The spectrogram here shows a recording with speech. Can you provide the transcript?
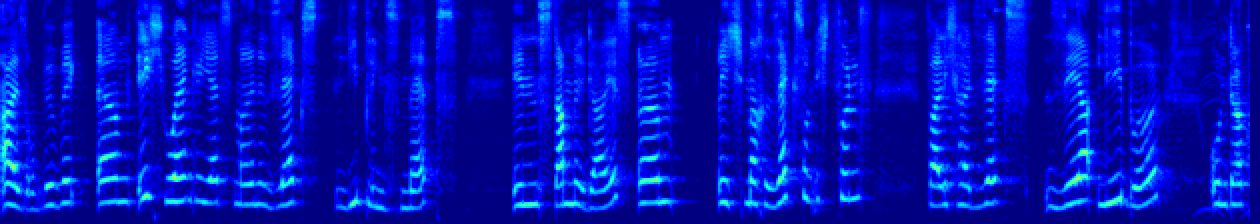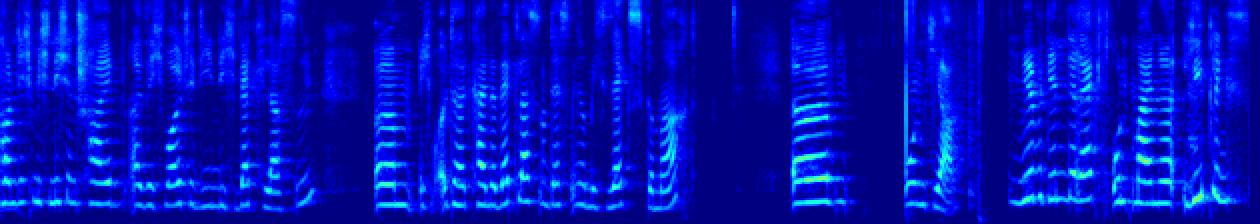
Also, wir, ähm, ich ranke jetzt meine sechs Lieblingsmaps in Stumble Guys. Ähm, ich mache sechs und nicht fünf, weil ich halt sechs sehr liebe. Und da konnte ich mich nicht entscheiden. Also ich wollte die nicht weglassen. Ähm, ich wollte halt keine weglassen und deswegen habe ich sechs gemacht. Ähm, und ja, wir beginnen direkt. Und meine Lieblings...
